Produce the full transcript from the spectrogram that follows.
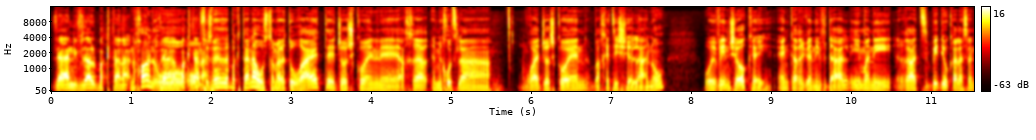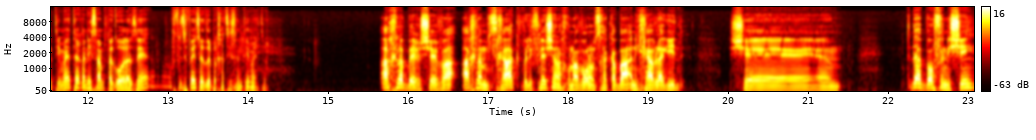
זה היה נבדל בקטנה. נכון, הוא. פספס את זה בקטנה, הוא, זאת אומרת, הוא ראה את אה, ג'וש כהן אה, אחרי, מחוץ ל... הוא ראה את ג'וש כהן בחצי שלנו, הוא הבין שאוקיי, אין כרגע נבדל, אם אני רץ בדיוק על הסנטימטר, אני שם את הגול הזה, הוא פספס את זה בחצי סנטימטר. אחלה באר שבע, אחלה משחק, ולפני שאנחנו נעבור למשחק הבא, אני חייב להגיד ש... אתה יודע, באופן אישי,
